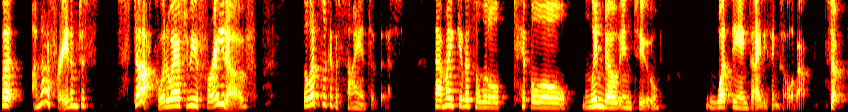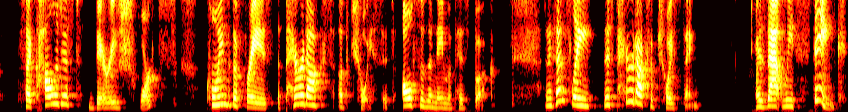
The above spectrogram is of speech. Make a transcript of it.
but I'm not afraid. I'm just stuck. What do I have to be afraid of? But let's look at the science of this. That might give us a little typical window into what the anxiety thing's all about. So, psychologist Barry Schwartz coined the phrase the paradox of choice. It's also the name of his book. And essentially, this paradox of choice thing is that we think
